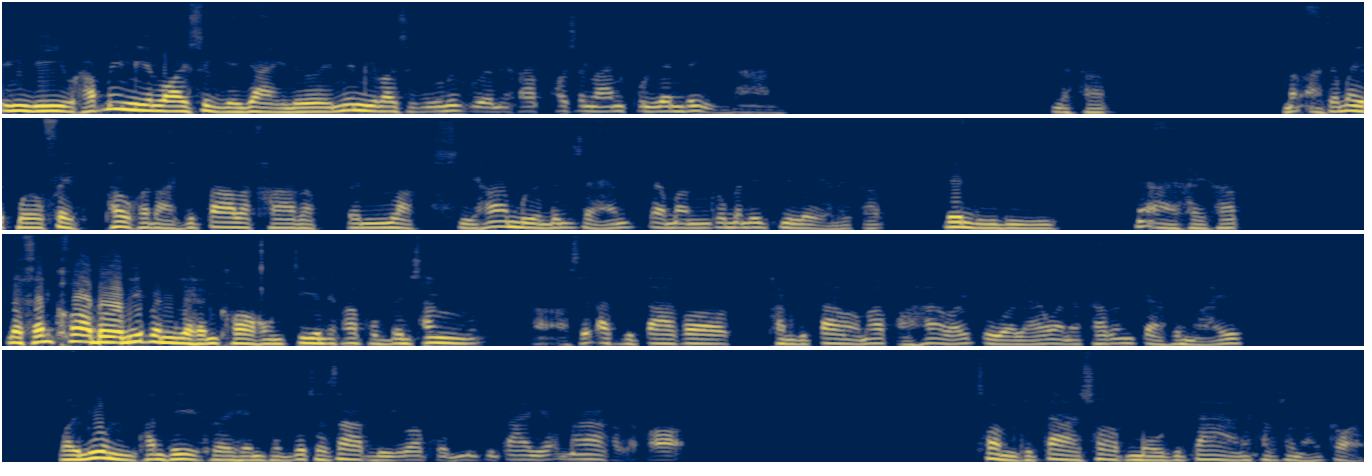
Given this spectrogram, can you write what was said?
ยังดีอยู่ครับ ไม่มีรอยสึกใหญ่ๆเลย ไม่มีรอยสึกลึกๆเลยนะครับ เพราะฉะนั้นคุณเล่นได้อีกนานนะครับ มันอาจจะไม่เพอร์เฟกเท่าขนาดกีตาร์ราคาแบบเป็นหลักสี่ห้าหมื่นเป็นแสน แต่มันก็ไม่ได้คีเลเลยครับ เล่นดีๆ ไม่อายใครครับเหล็กขันคอเบอร์นี้เป็นเหล็กขันคอของจีนนะครับ ผมเป็นช่างเซตอัพกีตาร์ก็ทำกีตาร์มามากกว่า 500 ตัวแล้วนะครับ ตั้งแต่สมัยวัยรุ่นท่านที่เคยเห็นผมก็จะทราบดีว่าผมมีกีตาร์เยอะมากแล้วก็ ซ่อมกีตาร์ชอบโมกีตาร์นะครับ สมัยก่อน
